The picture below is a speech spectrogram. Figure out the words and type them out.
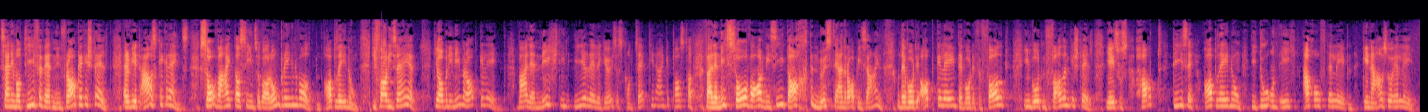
Seine Motive werden in Frage gestellt. Er wird ausgegrenzt. So weit, dass sie ihn sogar umbringen wollten. Ablehnung. Die Pharisäer, die haben ihn immer abgelehnt, weil er nicht in ihr religiöses Konzept hineingepasst hat, weil er nicht so war, wie sie dachten, müsste ein Rabbi sein. Und er wurde abgelehnt, er wurde verfolgt, ihm wurden Fallen gestellt. Jesus hat diese Ablehnung, die du und ich auch oft erleben, genauso erlebt.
